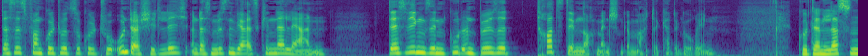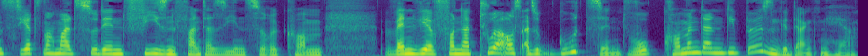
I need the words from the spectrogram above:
das ist von Kultur zu Kultur unterschiedlich und das müssen wir als Kinder lernen. Deswegen sind Gut und Böse trotzdem noch menschengemachte Kategorien. Gut, dann lass uns jetzt noch mal zu den fiesen Fantasien zurückkommen. Wenn wir von Natur aus also gut sind, wo kommen dann die bösen Gedanken her?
